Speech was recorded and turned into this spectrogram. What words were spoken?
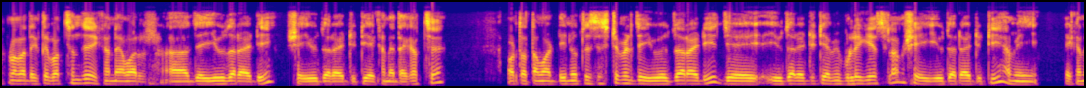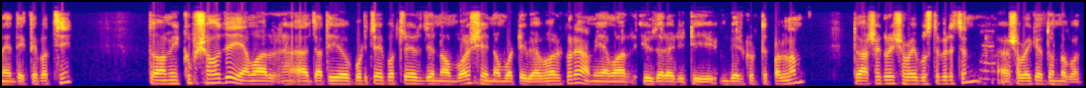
আপনারা দেখতে পাচ্ছেন যে এখানে আমার যে ইউজার আইডি, সেই ইউজার আইডিটি এখানে দেখাচ্ছে। অর্থাৎ আমার ডিনোতে সিস্টেমের যে ইউজার আইডি যে ইউজার আইডিটি আমি ভুলে গিয়েছিলাম সেই ইউজার আইডিটি আমি এখানে দেখতে পাচ্ছি। তো আমি খুব সহজেই আমার জাতীয় পরিচয়পত্রের যে নম্বর সেই নম্বরটি ব্যবহার করে আমি আমার ইউজার আইডিটি বের করতে পারলাম। তো আশা করি সবাই বুঝতে পেরেছেন। সবাইকে ধন্যবাদ।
